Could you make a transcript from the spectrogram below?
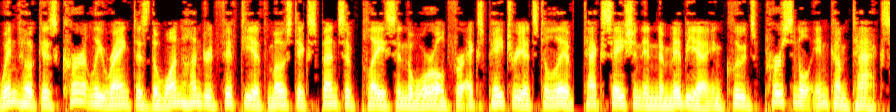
Windhoek is currently ranked as the 150th most expensive place in the world for expatriates to live. Taxation in Namibia includes personal income tax,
